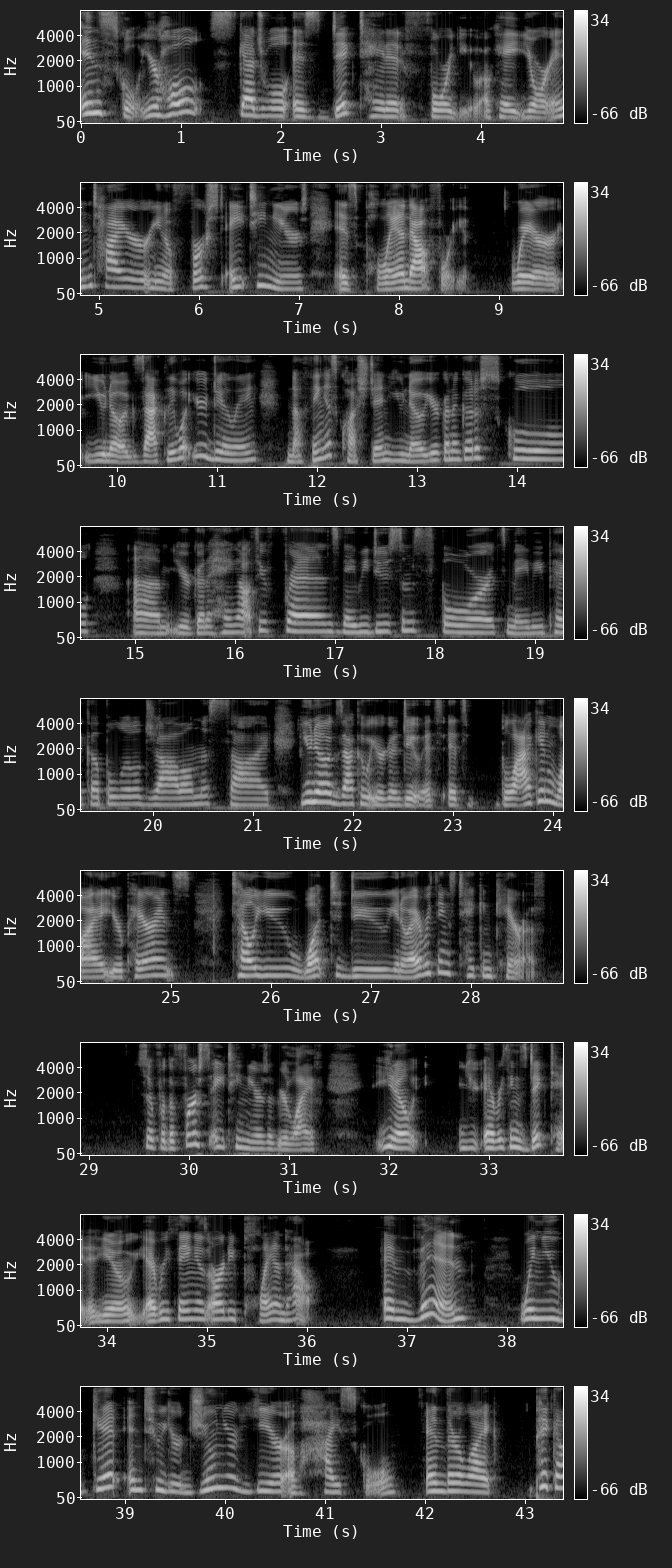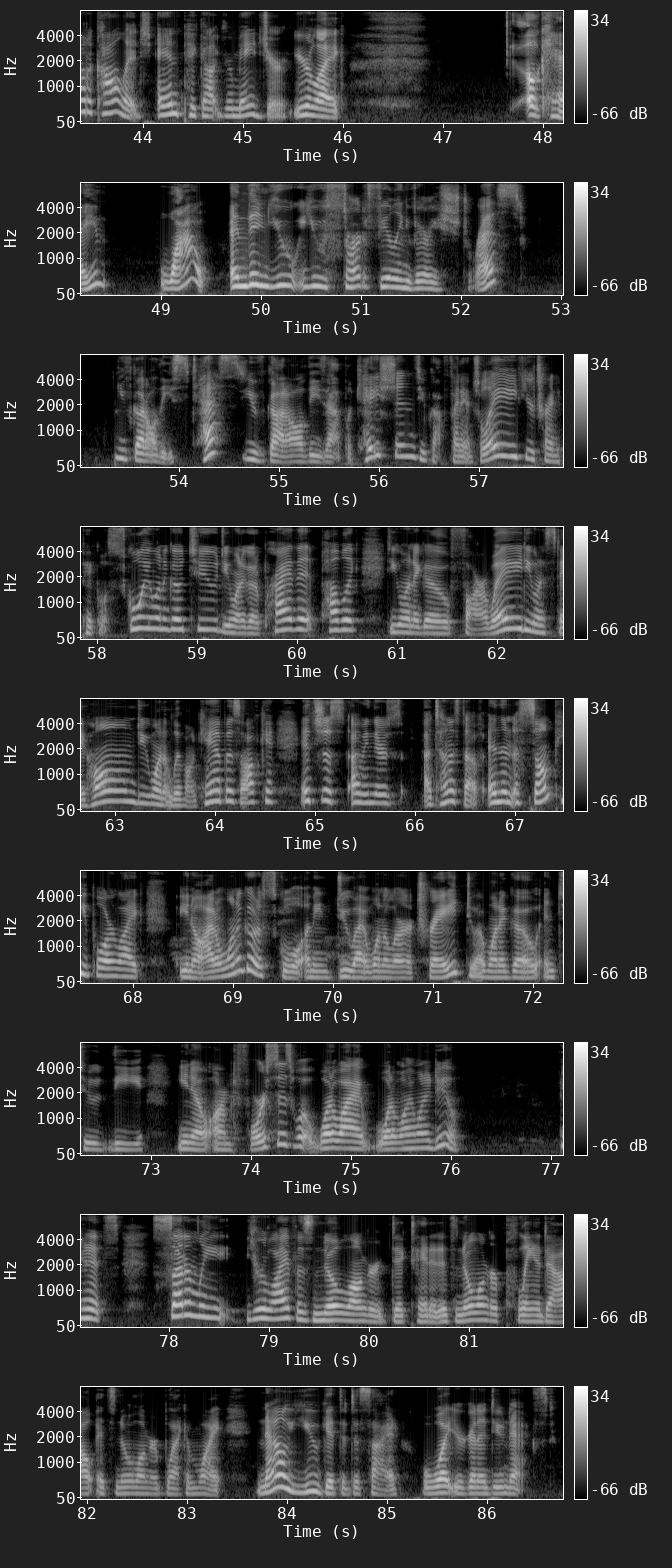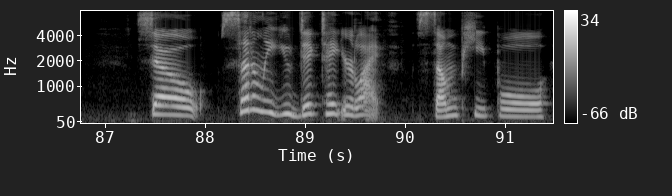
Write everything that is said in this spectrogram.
in school. Your whole schedule is dictated for you, okay? Your entire, you know, first 18 years is planned out for you where you know exactly what you're doing, nothing is questioned. You know you're going to go to school, um, you're going to hang out with your friends, maybe do some sports, maybe pick up a little job on the side. You know exactly what you're going to do. It's it's black and white. Your parents tell you what to do, you know, everything's taken care of. So for the first 18 years of your life, you know, you, everything's dictated, you know, everything is already planned out. And then when you get into your junior year of high school and they're like, pick out a college and pick out your major, you're like, okay, wow. And then you you start feeling very stressed You've got all these tests, you've got all these applications, you've got financial aid, you're trying to pick what school you want to go to. Do you want to go to private, public? Do you want to go far away? Do you want to stay home? Do you want to live on campus, off campus? It's just, I mean, there's a ton of stuff. And then some people are like, you know, I don't want to go to school. I mean, do I want to learn a trade? Do I want to go into the, you know, armed forces? What what do I what do I want to do? And it's suddenly your life is no longer dictated. It's no longer planned out. It's no longer black and white. Now you get to decide what you're going to do next. So suddenly you dictate your life. Some people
